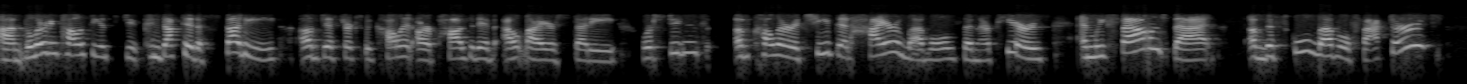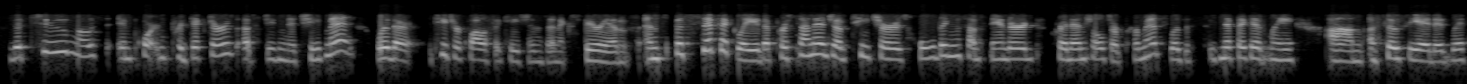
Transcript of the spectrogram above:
Um, the Learning Policy Institute conducted a study of districts, we call it our positive outlier study, where students of color achieved at higher levels than their peers. And we found that of the school level factors, the two most important predictors of student achievement were their teacher qualifications and experience, and specifically the percentage of teachers holding substandard credentials or permits was significantly um, associated with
